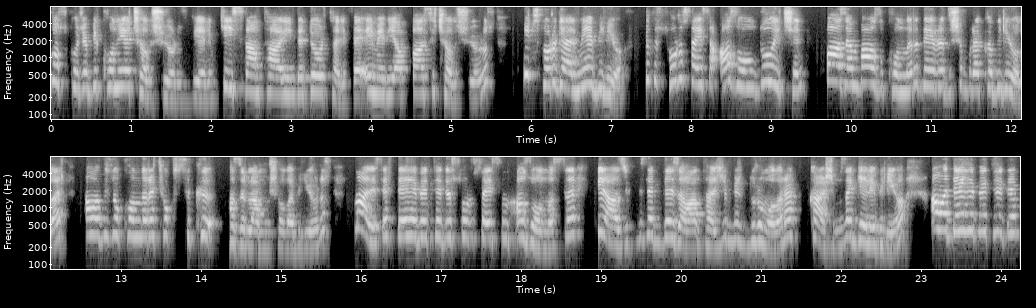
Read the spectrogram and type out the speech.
koskoca bir konuya çalışıyoruz diyelim ki İslam tarihinde dört halife, Emevi, Abbasi çalışıyoruz. Hiç soru gelmeyebiliyor. Çünkü soru sayısı az olduğu için bazen bazı konuları devre dışı bırakabiliyorlar. Ama biz o konulara çok sıkı hazırlanmış olabiliyoruz. Maalesef DHBT'de soru sayısının az olması birazcık bize dezavantajlı bir durum olarak karşımıza gelebiliyor. Ama DHBT'de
